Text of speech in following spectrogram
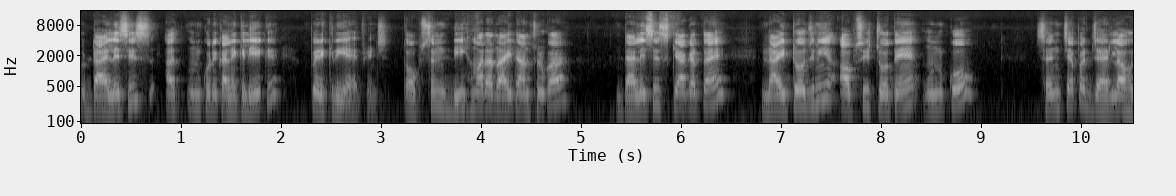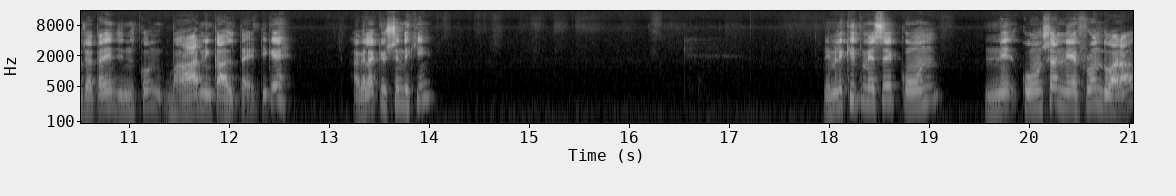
तो डायलिसिस उनको निकालने के लिए एक प्रक्रिया है फ्रेंड्स तो ऑप्शन डी हमारा राइट आंसर होगा डायलिसिस क्या करता है? नाइट्रोजनी अपशिष्ट होते हैं, उनको संचय पर जहरीला हो जाता है, जिनको बाहर निकालता है, ठीक है? अगला क्वेश्चन देखिए। निम्नलिखित में से कौन ने, कौन सा नेफ्रॉन द्वारा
